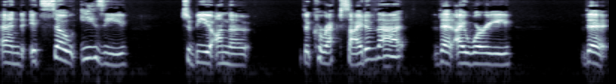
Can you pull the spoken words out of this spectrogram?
And it's so easy to be on the the correct side of that that I worry that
